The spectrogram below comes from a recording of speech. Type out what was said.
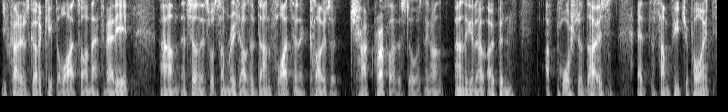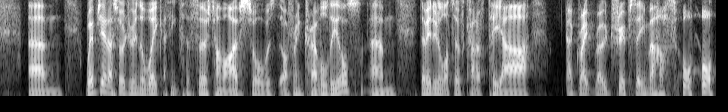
You've kind of just got to keep the lights on. That's about it. Um, and certainly that's what some retailers have done. Flight Centre closed a chuck truckload of stores. They're only going to open a portion of those at some future point. Um, Webjet I saw during the week, I think for the first time I've saw was offering travel deals. Um, they've been doing lots of kind of PR, uh, great road trips emails or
